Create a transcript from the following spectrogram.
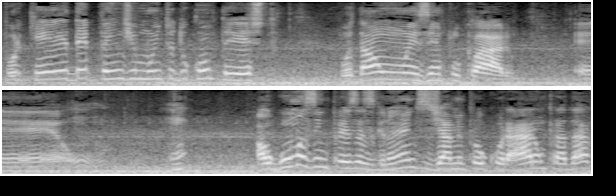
porque depende muito do contexto. Vou dar um exemplo claro. É, um, um, algumas empresas grandes já me procuraram para dar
